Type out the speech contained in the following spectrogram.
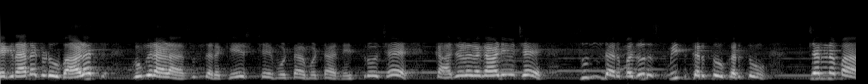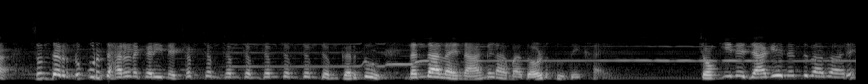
એક નાનકડું બાળક ગુંગરાળા સુંદર કેશ છે, મોટા મોટા નેત્રો છે, કાજળ લગાડ્યું છે, સુંદર મધુર સ્મિત કરતું કરતું ચરણમાં સુંદર નુપુર ધારણ કરીને છમ છમ છમ છમ છમ છમ છમ છમ કરતું નંદાલયના આંગણામાં દોડતું દેખાય. ચોકીને જાગે નંદ બાબા, અરે,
